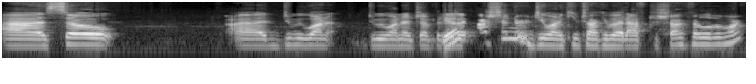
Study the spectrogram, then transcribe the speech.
Uh, so, uh, do we want do we want to jump into Yeah. the question, or do you want to keep talking about aftershock for a little bit more?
